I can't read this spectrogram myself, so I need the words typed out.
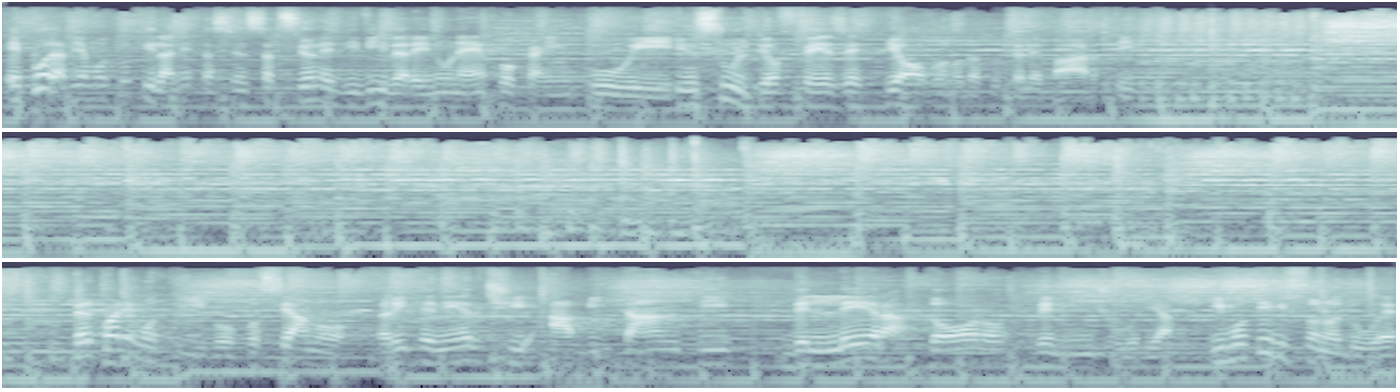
Eppure abbiamo tutti la netta sensazione di vivere in un'epoca in cui insulti e offese piovono da tutte le parti. Per quale motivo possiamo ritenerci abitanti dell'era d'oro dell'ingiuria? I motivi sono due.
